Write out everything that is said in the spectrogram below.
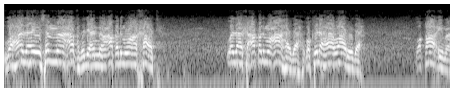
وهذا يسمى عقد لأنه عقد مؤاخاة. وذاك عقد معاهدة وكلها واردة وقائمة.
